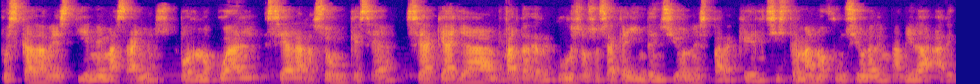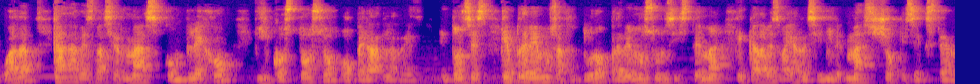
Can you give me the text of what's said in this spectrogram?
pues cada vez tiene más años, por lo cual sea la razón que sea, sea que haya falta de recursos o sea que hay intenciones para que el sistema no funcione de manera adecuada, cada vez va a ser más complejo y costoso operar la red. Entonces, ¿qué prevemos a futuro? Prevemos un sistema que cada vez vaya a recibir más choques externos.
